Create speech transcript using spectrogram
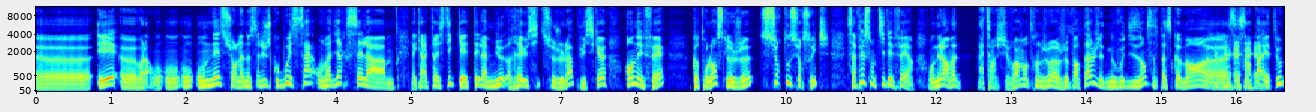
Et voilà, on, est sur la nostalgie jusqu'au bout. Et ça, on va dire que c'est la, la caractéristique qui a été la mieux réussie de ce jeu-là, puisque puisque, en effet, quand on lance le jeu, surtout sur Switch, ça fait son petit effet. Hein. On est là en mode Attends, je suis vraiment en train de jouer à un jeu portable, j'ai de nouveau 10 ans, ça se passe comment euh, C'est sympa et tout.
